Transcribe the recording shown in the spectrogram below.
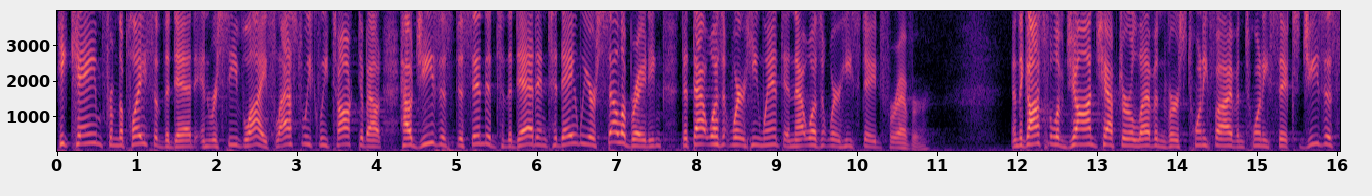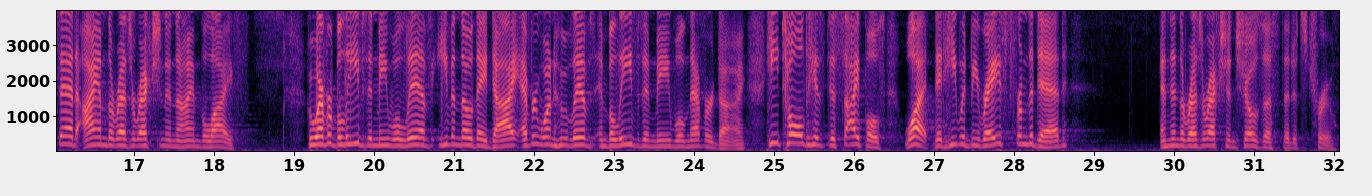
he came from the place of the dead and received life. Last week we talked about how Jesus descended to the dead, and today we are celebrating that that wasn't where he went and that wasn't where he stayed forever. In the Gospel of John, chapter 11, verse 25 and 26, Jesus said, I am the resurrection and I am the life. Whoever believes in me will live even though they die. Everyone who lives and believes in me will never die. He told his disciples what? That he would be raised from the dead and then the resurrection shows us that it's true.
